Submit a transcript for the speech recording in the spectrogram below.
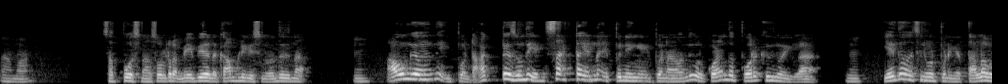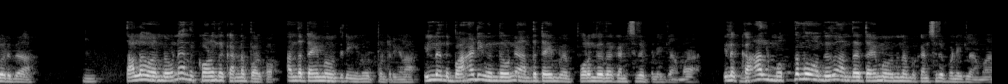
ஆமா சப்போஸ் நான் சொல்றேன் மேபி அதுல காம்ப்ளிகேஷன் வந்ததுன்னா. அவங்க வந்து இப்போ டாக்டர்ஸ் வந்து எக்ஸாக்டா என்ன இப்போ நீங்க இப்போ நான் வந்து ஒரு குழந்தை பிறக்குதுன்னு வைங்களேன். எதை வச்சு நோட் பண்ணீங்க தலை வருதா. தலை வந்த உடனே அந்த குழந்தை கண்ணை பார்க்கும். அந்த டைமை வந்து நீங்க நோட் பண்றீங்களா? இல்ல அந்த பாடி வந்த உடனே அந்த டைம் பிறந்ததா கன்சிடர் பண்ணிக்கலாமா? இல்ல கால் மொத்தமா வந்ததும் அந்த டைமை வந்து நம்ம கன்சிடர் பண்ணிக்கலாமா.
